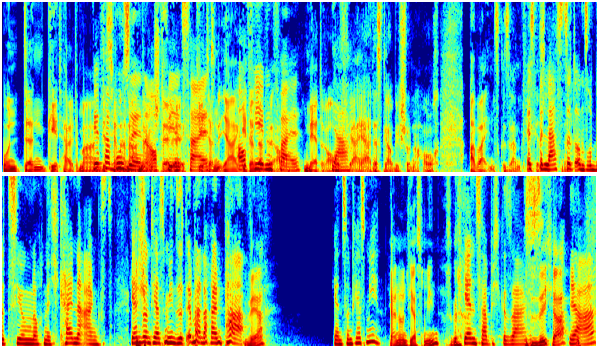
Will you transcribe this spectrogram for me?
Und dann geht halt mal Wir ein bisschen an einer anderen auch Stelle. viel Zeit. Geht dann, ja, geht Auf dann jeden dafür Fall. Auch mehr drauf. Ja. Ja, ja, das glaube ich schon auch. Aber insgesamt. Es gesagt, belastet unsere Beziehung noch nicht, keine Angst. Jens Ich- und Jasmin sind immer noch ein Paar. Wer? Jens und Jasmin. Jan und Jasmin? Jens habe ich gesagt. Sicher? Ja.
